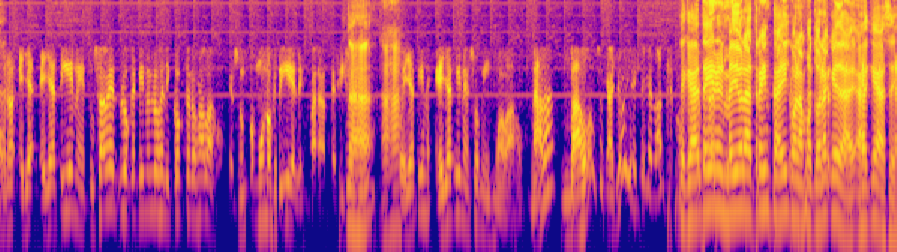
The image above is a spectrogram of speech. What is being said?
Bueno, ella, ella tiene, tú sabes lo que tienen los helicópteros abajo, que son como unos rieles para aterrizar. Ajá. Ajá. Pues ella tiene, ella tiene eso mismo abajo. Nada, bajó, se cayó y ahí te quedaste. Te quedaste ahí en el medio de la 30 ahí con la motora que da. Ajá, ¿Qué haces?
